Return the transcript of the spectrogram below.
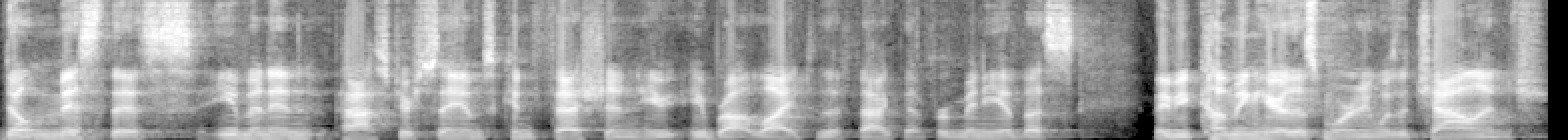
Don't miss this. Even in Pastor Sam's confession, he, he brought light to the fact that for many of us, maybe coming here this morning was a challenge.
